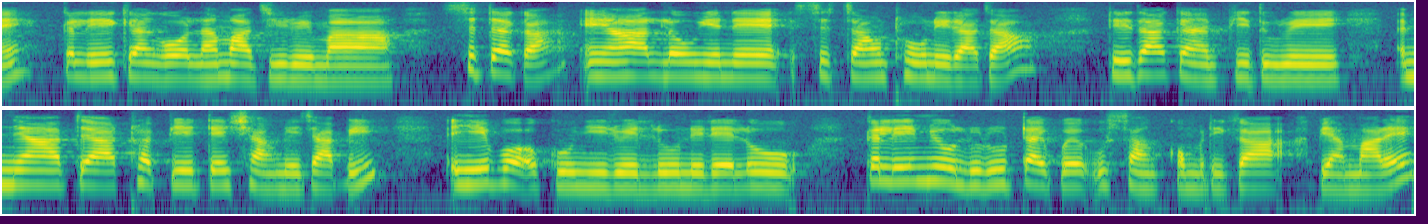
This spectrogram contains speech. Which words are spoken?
နဲ့ကလေးကံကောလမ်းမကြီးတွေမှာစစ်တပ်ကအင်အားအလုံးရင်းနဲ့စစ်ကြောင်းထိုးနေတာကြောင့်ဒေသခံပြည်သူတွေအများအပြားထွက်ပြေးတိတ်ရှောင်နေကြပြီးအရေးပေါ်အကူအညီတွေလိုနေတယ်လို့ကလေးမျိုးလူလူတိုက်ပွဲဥဆောင်ကော်မတီကပြန်ပါတယ်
